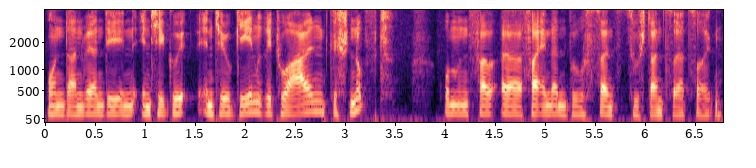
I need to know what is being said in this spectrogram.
und dann werden die in entheogenen Ritualen geschnupft, um einen ver äh, veränderten Bewusstseinszustand zu erzeugen.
